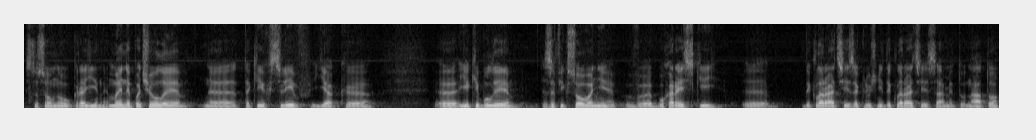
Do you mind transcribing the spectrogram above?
стосовно України. Ми не почули е, таких слів, як, е, е, які були зафіксовані в Бухарестській декларації, заключній декларації саміту НАТО,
